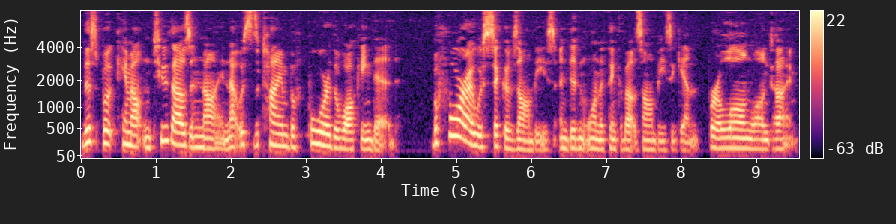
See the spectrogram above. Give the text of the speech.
this book came out in 2009. That was the time before The Walking Dead. Before I was sick of zombies and didn't want to think about zombies again for a long, long time.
